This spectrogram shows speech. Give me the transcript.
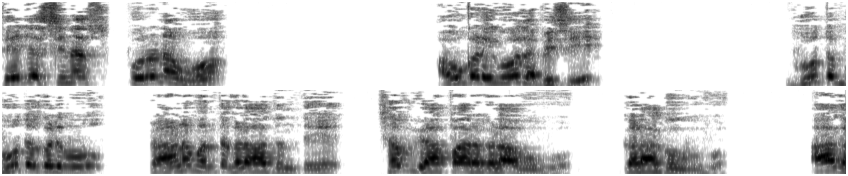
ತೇಜಸ್ಸಿನ ಸ್ಫುರಣವು ಅವುಗಳಿಗೂ ಲಭಿಸಿ ಭೂತ ಭೂತಗಳು ಪ್ರಾಣವಂತಗಳಾದಂತೆ ಸವ್ಯಾಪಾರಗಳಾಗುವು ಗಳಾಗುವುವು ಆಗ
